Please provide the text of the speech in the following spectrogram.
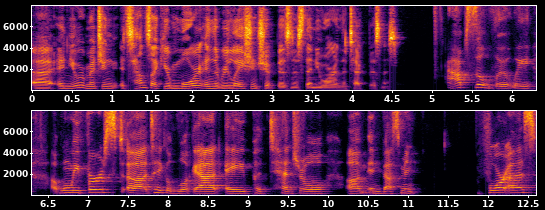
uh, and you were mentioning it sounds like you're more in the relationship business than you are in the tech business. Absolutely. Uh, when we first uh, take a look at a potential um, investment for us,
